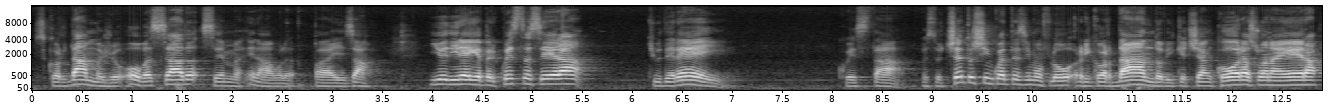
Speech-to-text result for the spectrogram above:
Scordammoci, oh passato, sem in aula, paesa. Io direi che per questa sera chiuderei questa, questo 150 flow ricordandovi che c'è ancora su Anaera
